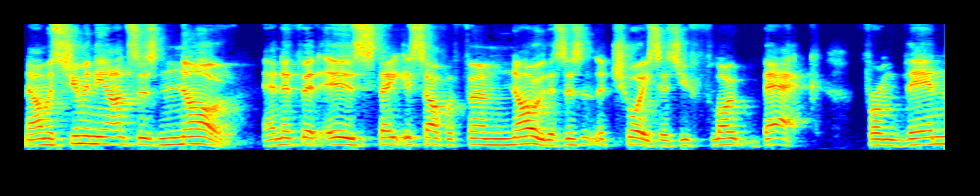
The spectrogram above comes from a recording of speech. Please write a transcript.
Now, I'm assuming the answer is no. And if it is, state yourself a firm no, this isn't the choice as you float back from then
